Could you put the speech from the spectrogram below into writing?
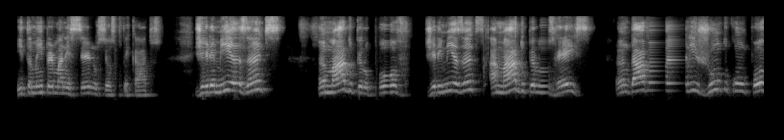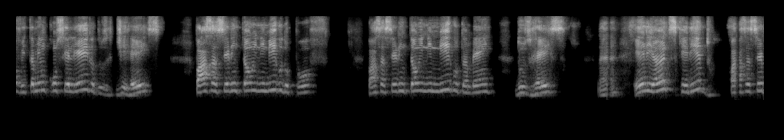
e também permanecer nos seus pecados. Jeremias antes amado pelo povo, Jeremias antes amado pelos reis, andava ali junto com o povo e também um conselheiro dos, de reis, passa a ser então inimigo do povo, passa a ser então inimigo também dos reis, né? Ele antes querido passa a ser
